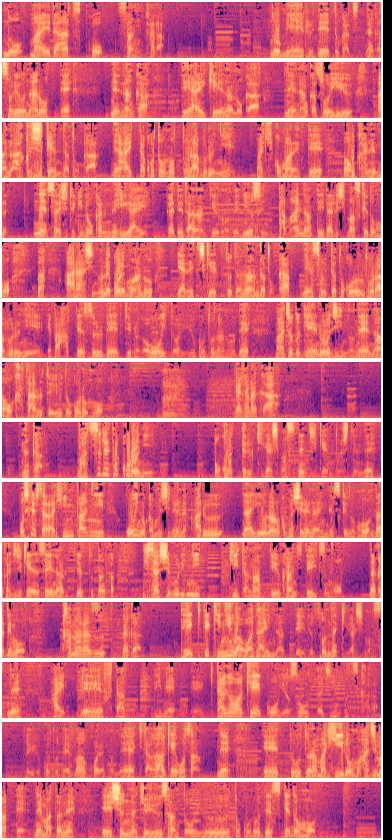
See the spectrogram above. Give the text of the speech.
の前田敦子さんからのメールでとか、なんかそれを名乗って、ね、なんか出会い系なのか、ね、なんかそういうあの握手券だとか、ね、ああいったことのトラブルに巻き込まれて、まあ、お金ね、最終的にお金の被害が出たなんていうのでニュースにたまになっていたりしますけども、まあ、嵐のね、これもあの、やれチケットだなんだとか、ね、そういったところのトラブルにやっぱ発展する例っていうのが多いということなので、まあちょっと芸能人のね、名を語るというところも、うん、なかなか、なんか、忘れた頃に起こってる気がしますね、事件としてね。もしかしたら頻繁に多いのかもしれない、ある内容なのかもしれないんですけども、なんか事件性になるっていうと、なんか久しぶりに聞いたなっていう感じでいつも、なんかでも必ず、なんか定期的には話題になっている、そんな気がしますね。はい。で、二人目、えー、北川景子を装った人物からということで、まあこれもね、北川景子さん、ね、えー、っと、ドラマヒーローも始まって、ね、またね、えー、旬な女優さんというところですけども、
